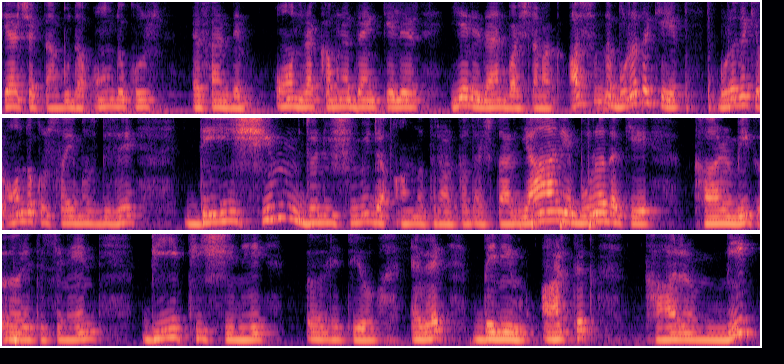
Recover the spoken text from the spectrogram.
gerçekten bu da 19 efendim 10 rakamına denk gelir. Yeniden başlamak. Aslında buradaki buradaki 19 sayımız bizi değişim dönüşümü de anlatır arkadaşlar. Yani buradaki karmik öğretisinin bitişini öğretiyor. Evet benim artık karmik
